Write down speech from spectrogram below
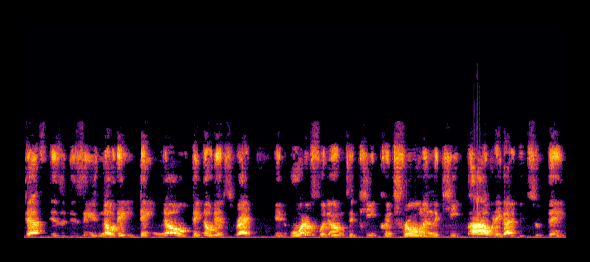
Death is a disease. No, they they know they know this right. In order for them to keep control and to keep power, they got to do two things.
